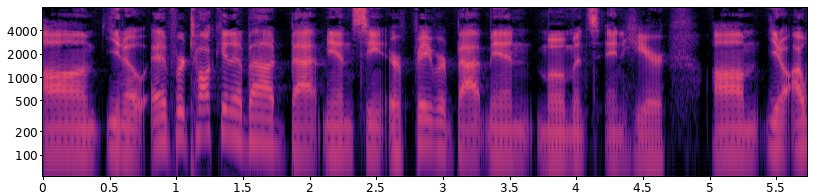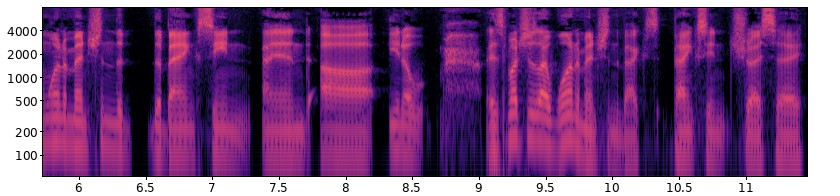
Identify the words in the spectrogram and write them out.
Um, you know, if we're talking about Batman scene or favorite Batman moments in here, um, you know, I want to mention the the bank scene, and uh, you know, as much as I want to mention the bank bank scene, should I say,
